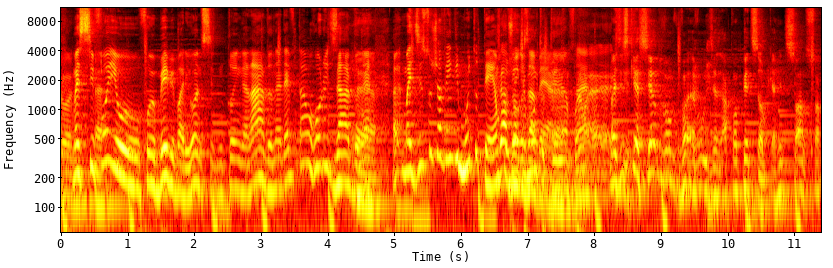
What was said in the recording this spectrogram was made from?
foi. Mas se É. foi o, foi o Baby Barione, se não estou enganado, né? Deve estar horrorizado, É. né? Ah, Mas isso já vem de muito tempo, Já vem de muito Abertos, tempo. né? é- Mas esquecendo, vamos, vamos dizer, a competição, porque a gente só, só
